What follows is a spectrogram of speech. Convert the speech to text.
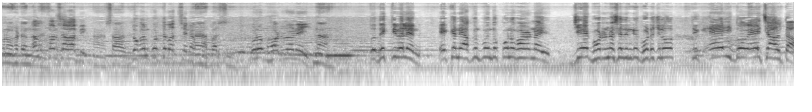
কোনো ঘটনা নেই। একদম স্বাভাবিক। হ্যাঁ স্বাভাবিক। দোকান করতে পারছে না। হ্যাঁ পারছি। কোনো ঘটনা নেই। না। তো দেখতে পেলেন এখানে এখন পর্যন্ত কোনো ঘটনা নাই। যে ঘটনা সেদিনকে ঘটেছিল ঠিক এই এই চালটা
